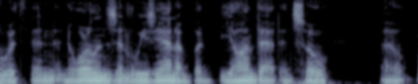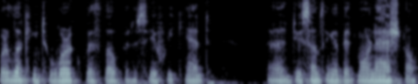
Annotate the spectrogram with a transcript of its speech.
within New Orleans and Louisiana, but beyond that, and so uh, we're looking to work with Lopa to see if we can't uh, do something a bit more national.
